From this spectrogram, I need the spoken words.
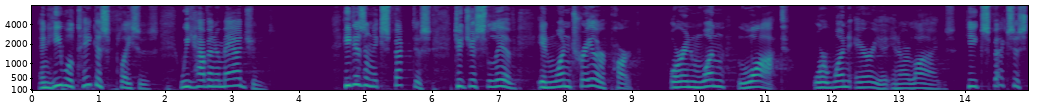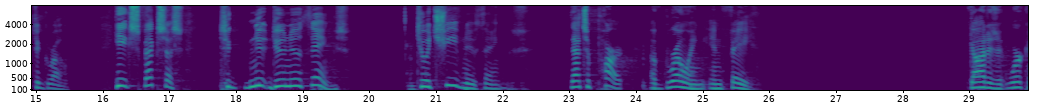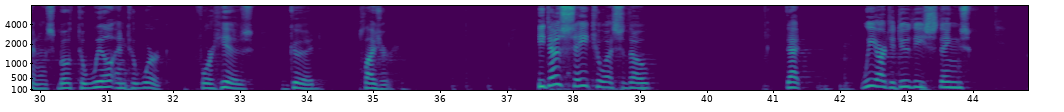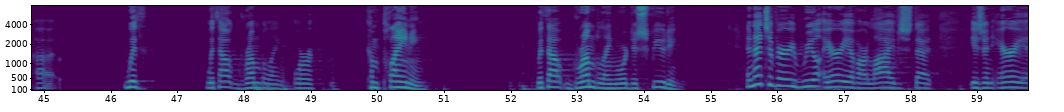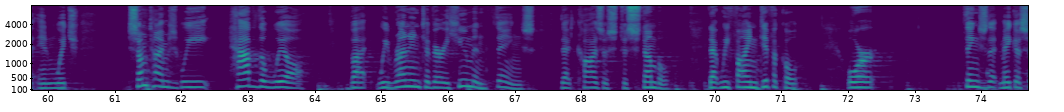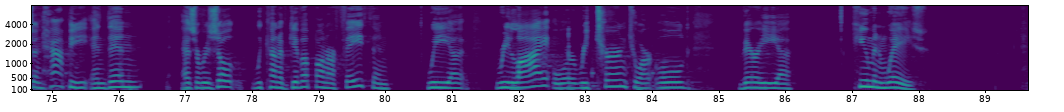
And He will take us places we haven't imagined. He doesn't expect us to just live in one trailer park or in one lot or one area in our lives. He expects us to grow. He expects us to new, do new things, to achieve new things. That's a part of growing in faith. God is at work in us both to will and to work for His good pleasure. He does say to us, though, that we are to do these things uh, with, without grumbling or complaining, without grumbling or disputing. And that's a very real area of our lives that is an area in which sometimes we have the will but we run into very human things that cause us to stumble, that we find difficult, or things that make us unhappy, and then as a result, we kind of give up on our faith and we uh, rely or return to our old, very uh, human ways.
